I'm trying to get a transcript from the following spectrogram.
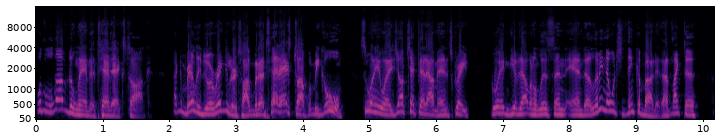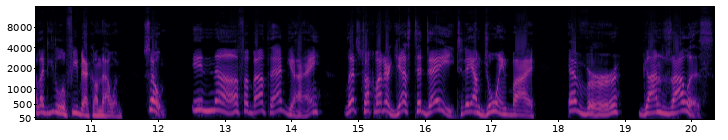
Would love to land a TEDx talk. I can barely do a regular talk, but a TEDx talk would be cool. So, anyways, y'all check that out, man. It's great. Go ahead and give that one a listen, and uh, let me know what you think about it. I'd like to, I'd like to get a little feedback on that one. So, enough about that guy. Let's talk about our guest today. Today, I'm joined by Ever Gonzalez,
